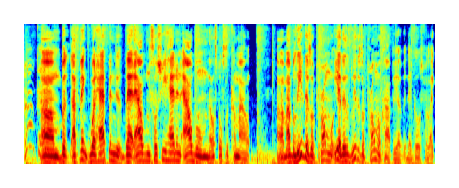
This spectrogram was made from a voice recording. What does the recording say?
Okay. Um, but I think what happened that album. So she had an album that was supposed to come out. Um, I believe there's a promo. Yeah, there's, I believe there's a promo copy of it that goes for like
